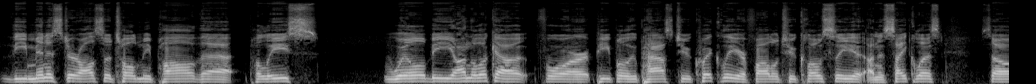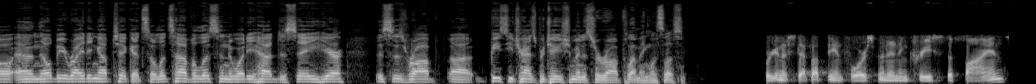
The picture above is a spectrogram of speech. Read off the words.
the minister also told me, Paul, that police will be on the lookout for people who pass too quickly or follow too closely on a cyclist. So, and they'll be writing up tickets. So let's have a listen to what he had to say here. This is Rob, uh, BC Transportation Minister Rob Fleming. Let's listen. We're going to step up the enforcement and increase the fines.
